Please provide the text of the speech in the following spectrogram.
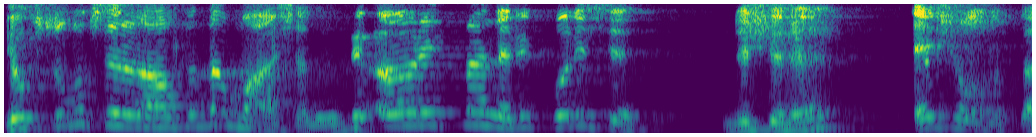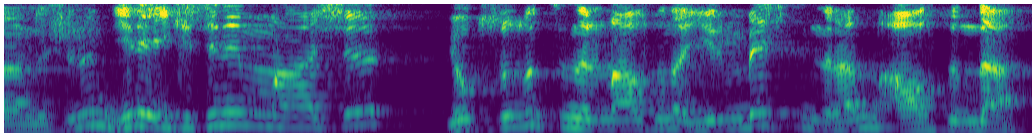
Yoksulluk sınırının altında maaş alıyor. Bir öğretmenle bir polisi düşünün. Eş olduklarını düşünün. Yine ikisinin maaşı yoksulluk sınırının altında 25 bin liranın altında.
